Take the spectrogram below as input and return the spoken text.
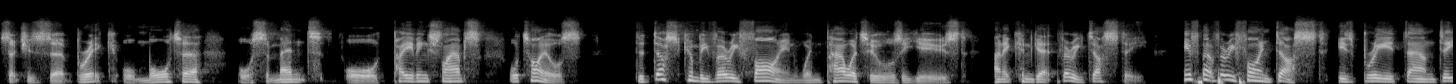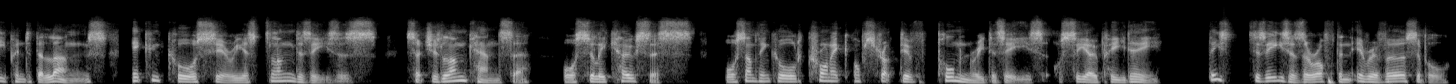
such as uh, brick or mortar or cement or paving slabs or tiles. The dust can be very fine when power tools are used and it can get very dusty. If that very fine dust is breathed down deep into the lungs, it can cause serious lung diseases, such as lung cancer or silicosis, or something called chronic obstructive pulmonary disease, or COPD. These diseases are often irreversible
